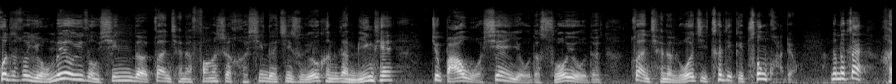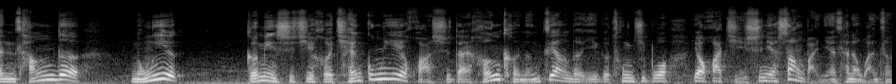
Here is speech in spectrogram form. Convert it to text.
或者说有没有一种新的赚钱的方式和新的技术，有可能在明天就把我现有的所有的赚钱的逻辑彻底给冲垮掉。那么在很长的农业革命时期和前工业化时代，很可能这样的一个冲击波要花几十年、上百年才能完成。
